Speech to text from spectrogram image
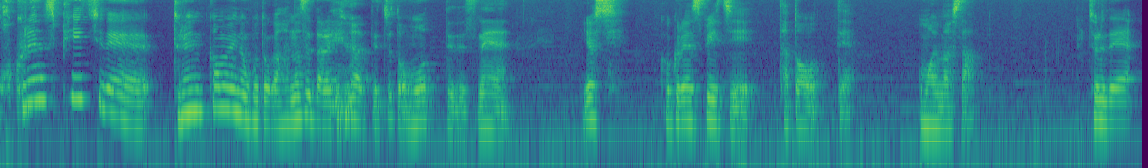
国連スピーチでトゥレンカムイのことが話せたらいいなってちょっと思ってですね。よし国連スピーチ立とうって思いました。それで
